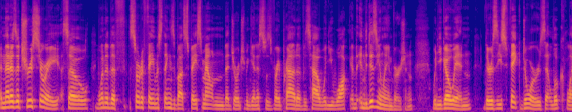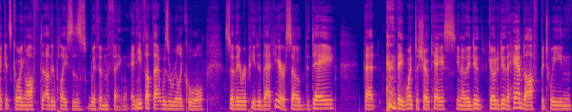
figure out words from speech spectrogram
And that is a true story. So, one of the f- sort of famous things about Space Mountain that George McGinnis was very proud of is how when you walk in in the Disneyland version, when you go in, there's these fake doors that look like it's going off to other places within the thing. And he thought that was really cool. So, they repeated that here. So, the day that they went to showcase, you know, they do go to do the handoff between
